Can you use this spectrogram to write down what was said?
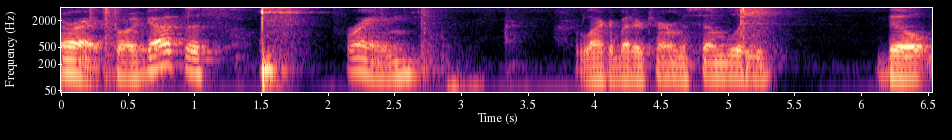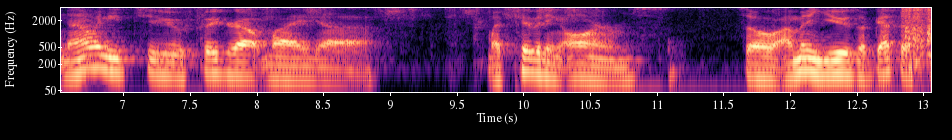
All right, so I got this frame, for lack of a better term, assembly built. Now I need to figure out my uh, my pivoting arms. So I'm gonna use, I've got this,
